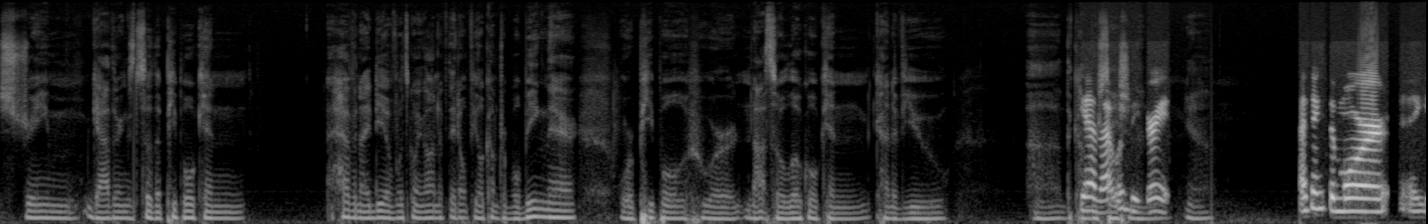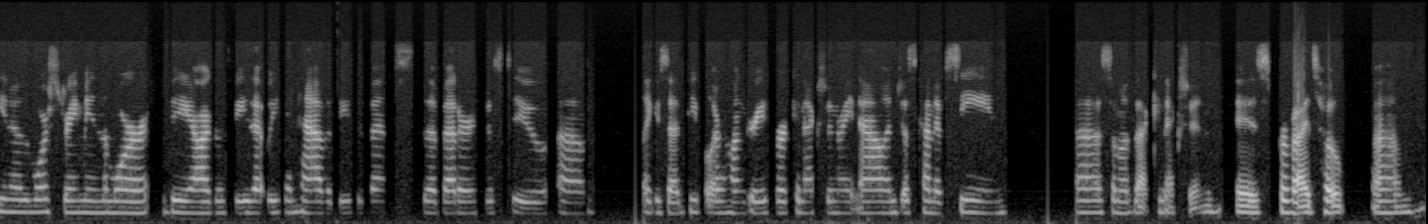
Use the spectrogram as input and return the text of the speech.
stream gatherings so that people can have an idea of what's going on if they don't feel comfortable being there, or people who are not so local can kind of view uh, the Yeah, that would be great. Yeah, I think the more uh, you know, the more streaming, the more videography that we can have at these events, the better. Just to, um, like I said, people are hungry for connection right now, and just kind of seeing uh, some of that connection is provides hope. Um,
